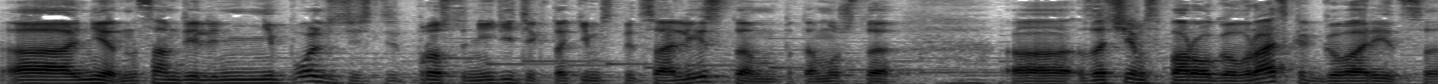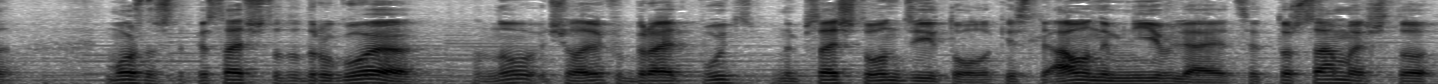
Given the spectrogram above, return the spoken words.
А, нет, на самом деле не пользуйтесь, просто не идите к таким специалистам, потому что э, зачем с порога врать, как говорится – можно написать что-то другое, но человек выбирает путь написать, что он диетолог, если, а он им не является. Это то же самое, что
